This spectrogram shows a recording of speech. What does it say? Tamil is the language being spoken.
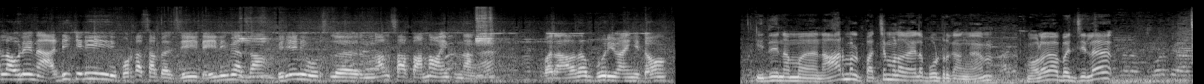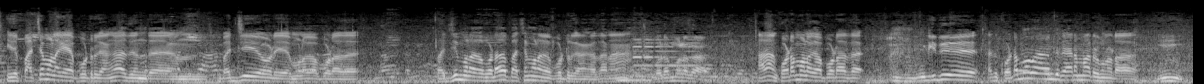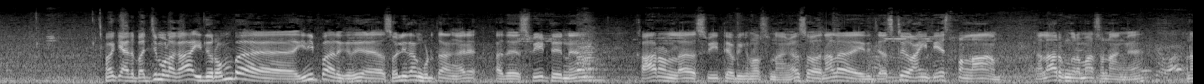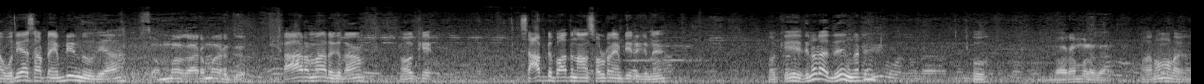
கேரளாவிலே நான் அடிக்கடி பொரோட்டா சாப்பிட்டாச்சு. டெய்லியுமே அதுதான் பிரியாணி ஒரு சில ரெண்டு நாள் சாப்பிட்ட அண்ணன் வாங்கி தந்தாங்க பட் அதனால தான் பூரி வாங்கிட்டோம். இது நம்ம நார்மல் பச்சை மிளகாயில போட்டிருக்காங்க. மிளகா பஜ்ஜியில் இது பச்சை மிளகாயை போட்டிருக்காங்க. அது அந்த பஜ்ஜியோடைய மிளகா போடாத. பஜ்ஜி மிளகா போடாத பச்சை மிளகா போட்டிருக்காங்க. அதானே? குடமிளகா. அதான் கொடை மிளகா போடாத. இது அது கொடை மிளகா வந்து வேற மாதிரி இருக்கும்லடா. ம். ஓகே அது பஜ்ஜி மிளகா. இது ரொம்ப இனிப்பாக இருக்குது. சொல்லி தான் கொடுத்தாங்க. அது ஸ்வீட்டுன்னு. காரம் இல்லை ஸ்வீட் அப்படிங்கிற மாதிரி சொன்னாங்க. ஸோ அதனால் இது ஜஸ்ட்டு வாங்கி டேஸ்ட் பண்ணலாம். நல்லா இருக்குங்கிற மாதிரி சொன்னாங்க. ஆனால் உதயா சாப்பிட்டேன் எப்படி இருந்தது உதயா? செம்ம காரமா இருக்கு. காரமாக இருக்குதான் ஓகே சாப்பிட்டு பார்த்து நான் சொல்கிறேன் எப்படி இருக்குன்னு. ஓகே இது என்னடா இது உங்கள்கிட்ட ஓ. வரமிளகா வரமிளகா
